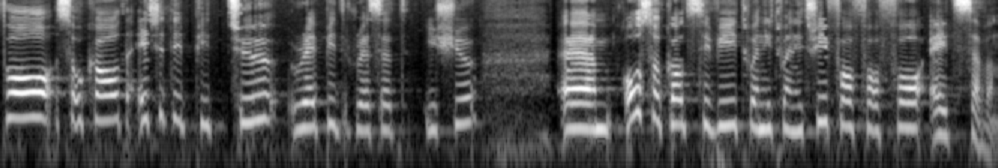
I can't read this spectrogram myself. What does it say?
for so-called HTTP2 rapid reset issue, um, also called CV 2023-44487.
